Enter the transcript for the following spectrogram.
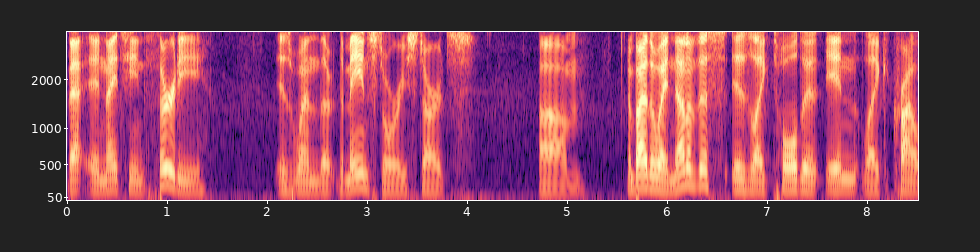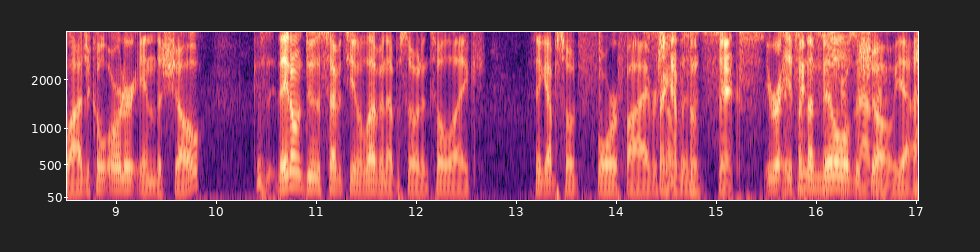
back in 1930 is when the the main story starts. Um, and by the way, none of this is like told in, in like chronological order in the show, because they don't do the 1711 episode until like I think episode four or five It's or like something. episode six. You're right. It's, in like the middle of the seven. show. Yeah.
